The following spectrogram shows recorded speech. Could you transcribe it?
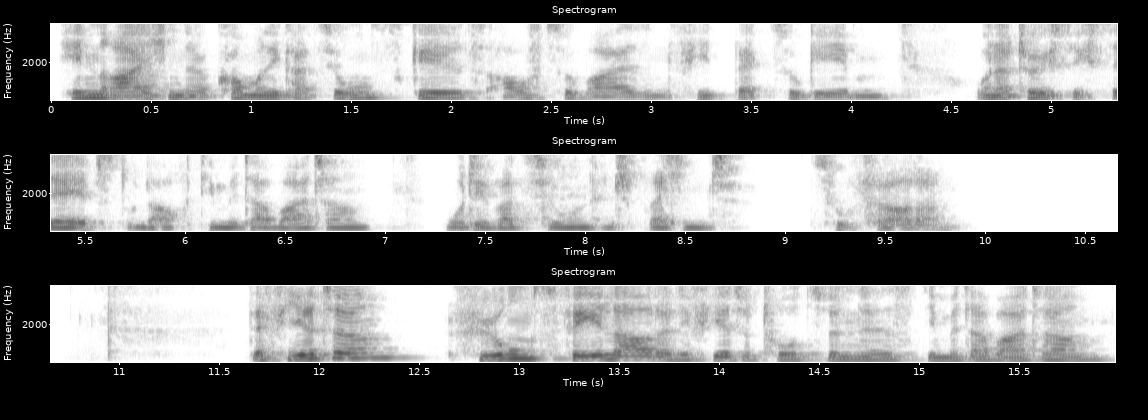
hinreichende Kommunikationsskills aufzuweisen, Feedback zu geben und natürlich sich selbst und auch die Mitarbeiter Motivation entsprechend zu fördern. Der vierte Führungsfehler oder die vierte Todsünde ist, die Mitarbeiter, hatten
